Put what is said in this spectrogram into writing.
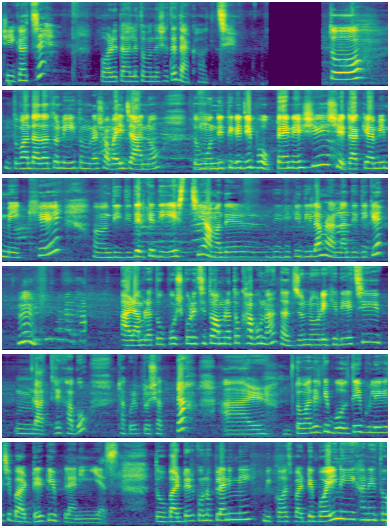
ঠিক আছে? পরে তাহলে তোমাদের সাথে দেখা হচ্ছে। তো তোমার দাদা তো নেই, তোমরা সবাই জানো। তো মন্দির থেকে যে ভোগটা এনে এসি সেটাকে আমি মেখে দিদিদেরকে দিয়ে এসছি। আমাদের দিদিকে দিলাম, রান্নার দিদিকে। হুম? আর আমরা তো উপোস করেছি তো আমরা তো খাব না। তার জন্য রেখে দিয়েছি রাত্রে খাব ঠাকুরের প্রসাদটা। আর তোমাদেরকে বলতেই ভুলে গেছি বার্থডের কি প্ল্যানিং ইয়েস তো বার্থডের কোনো প্ল্যানিং নেই বিকজ বার্থডে বয়ই নেই এখানে। তো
